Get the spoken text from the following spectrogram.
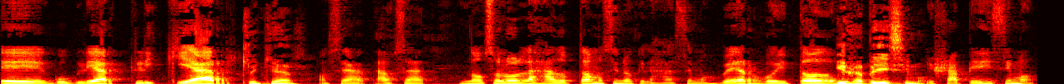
eh, googlear, cliquear, cliquear. o sea, o sea, no solo las adoptamos, sino que las hacemos verbo y todo, Y rapidísimo. y rapidísimo.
